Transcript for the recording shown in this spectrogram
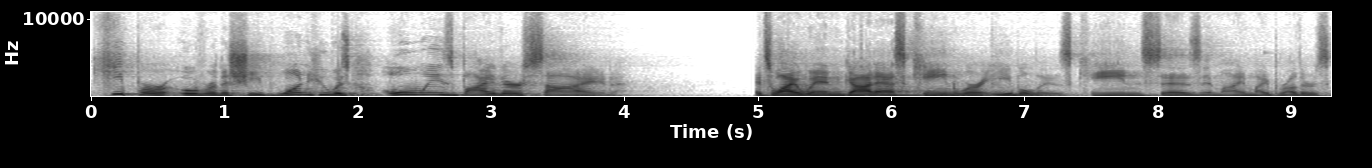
keeper over the sheep, one who was always by their side. It's why when God asked Cain where Abel is, Cain says, Am I my brother's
